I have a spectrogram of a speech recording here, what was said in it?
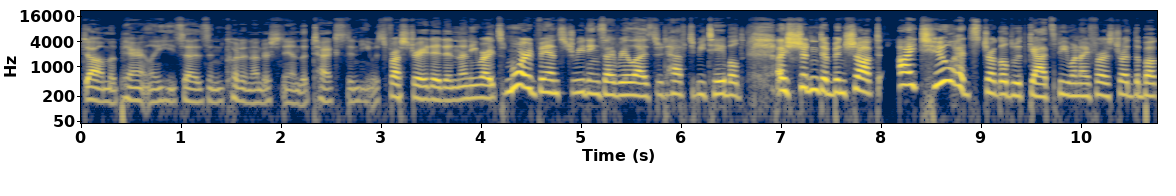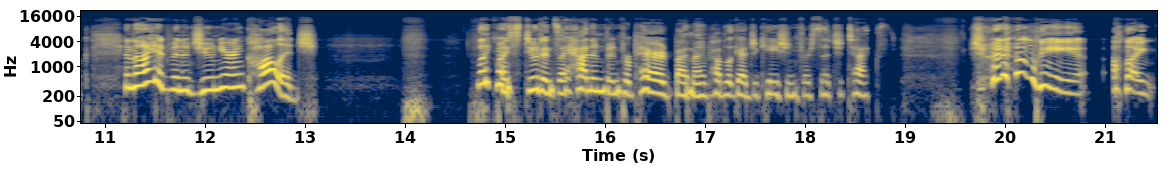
dumb, apparently, he says, and couldn't understand the text, and he was frustrated. And then he writes, More advanced readings I realized would have to be tabled. I shouldn't have been shocked. I, too, had struggled with Gatsby when I first read the book, and I had been a junior in college. Like my students, I hadn't been prepared by my public education for such a text. Shouldn't we, like,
